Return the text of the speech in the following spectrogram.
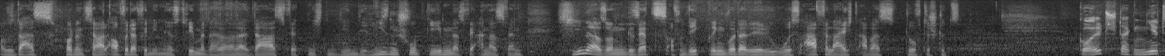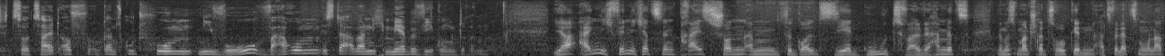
Also da ist Potenzial auch wieder für die Industriemetalle da. Es wird nicht in dem den Riesenschub geben. Das wäre anders, wenn China so ein Gesetz auf den Weg bringen würde, die USA vielleicht, aber es durfte stützen. Gold stagniert zurzeit auf ganz gut hohem Niveau. Warum ist da aber nicht mehr Bewegung drin? Ja, eigentlich finde ich jetzt den Preis schon ähm, für Gold sehr gut, weil wir haben jetzt, wir müssen mal einen Schritt zurückgehen. Als wir letzten Monat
